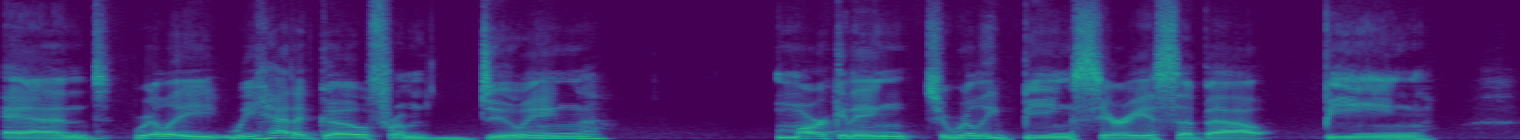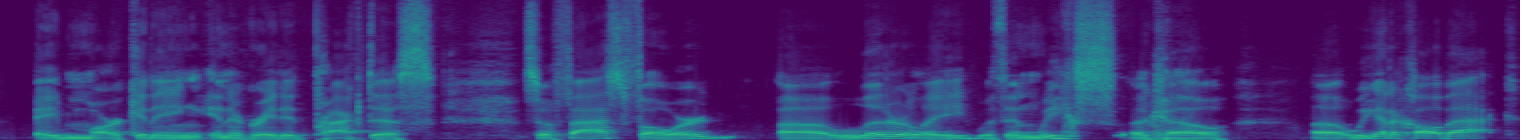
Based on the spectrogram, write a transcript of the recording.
And really, we had to go from doing marketing to really being serious about being a marketing integrated practice. So fast forward, uh, literally within weeks ago, uh, we got a call back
